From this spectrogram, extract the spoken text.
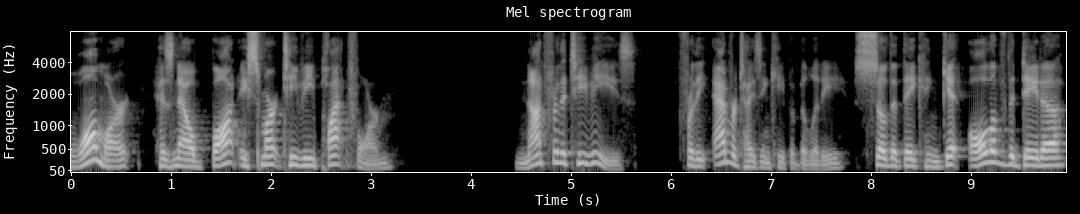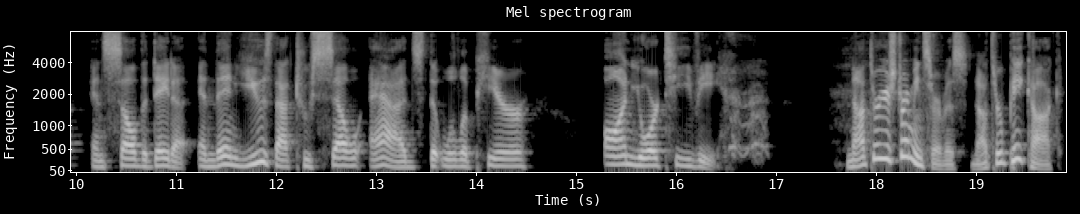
Walmart has now bought a smart TV platform, not for the TVs, for the advertising capability, so that they can get all of the data and sell the data and then use that to sell ads that will appear on your TV. not through your streaming service, not through Peacock,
